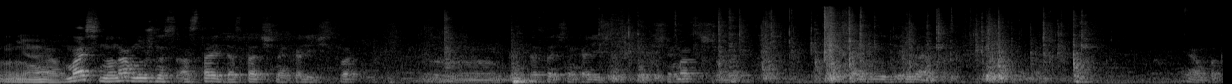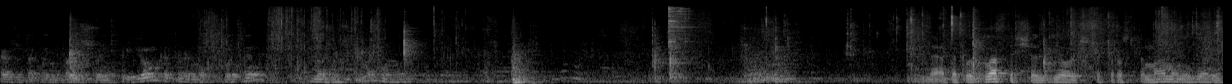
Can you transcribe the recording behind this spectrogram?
Э, в массе, но нам нужно оставить достаточное количество достаточное количество клеточной массы, чтобы они не держали. Я вам покажу такой небольшой прием, который мы используем. Ножнички можно? Да, такой пластырь сейчас делать, что просто мама не горит.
